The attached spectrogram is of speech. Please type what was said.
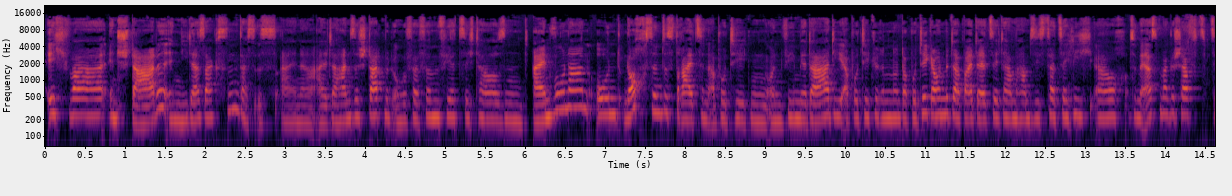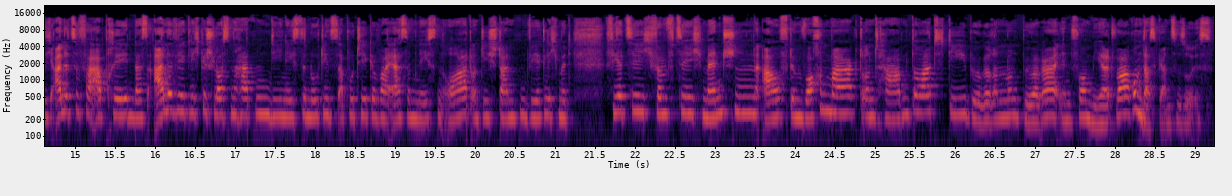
Ich war in Stade in Niedersachsen. Das ist eine alte Hansestadt mit ungefähr 45.000 Einwohnern und noch sind es 13 Apotheken. Und wie mir da die Apothekerinnen und Apotheker und Mitarbeiter erzählt haben, haben sie es tatsächlich auch zum ersten Mal geschafft, sich alle zu verabreden, dass alle wirklich geschlossen hatten. Die nächste Notdienstapotheke war erst im nächsten Ort und die standen wirklich wirklich mit 40, 50 Menschen auf dem Wochenmarkt und haben dort die Bürgerinnen und Bürger informiert, warum das Ganze so ist.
